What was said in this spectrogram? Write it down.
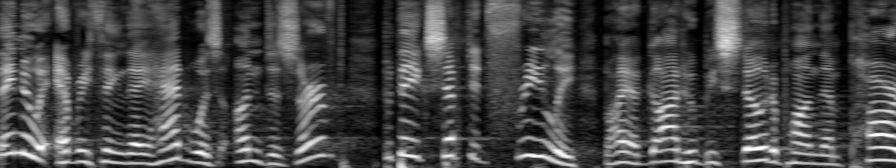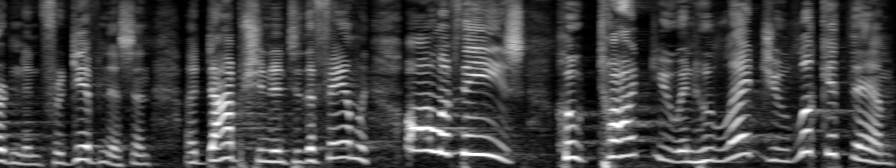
They knew everything they had was undeserved, but they accepted freely by a God who bestowed upon them pardon and forgiveness and adoption into the family. All of these who taught you and who led you, look at them.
